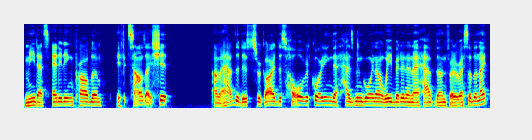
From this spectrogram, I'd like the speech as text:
me that's editing problem. If it sounds like shit, I might have to disregard this whole recording that has been going on way better than I have done for the rest of the night.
